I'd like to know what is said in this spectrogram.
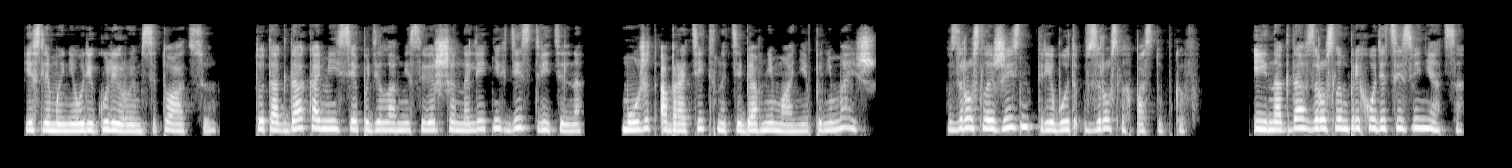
если мы не урегулируем ситуацию, то тогда комиссия по делам несовершеннолетних действительно может обратить на тебя внимание, понимаешь? Взрослая жизнь требует взрослых поступков. И иногда взрослым приходится извиняться,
